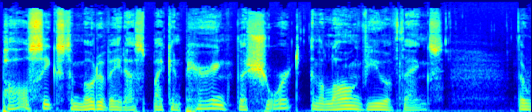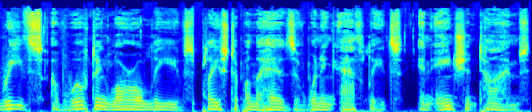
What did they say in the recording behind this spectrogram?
Paul seeks to motivate us by comparing the short and the long view of things. The wreaths of wilting laurel leaves placed upon the heads of winning athletes in ancient times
